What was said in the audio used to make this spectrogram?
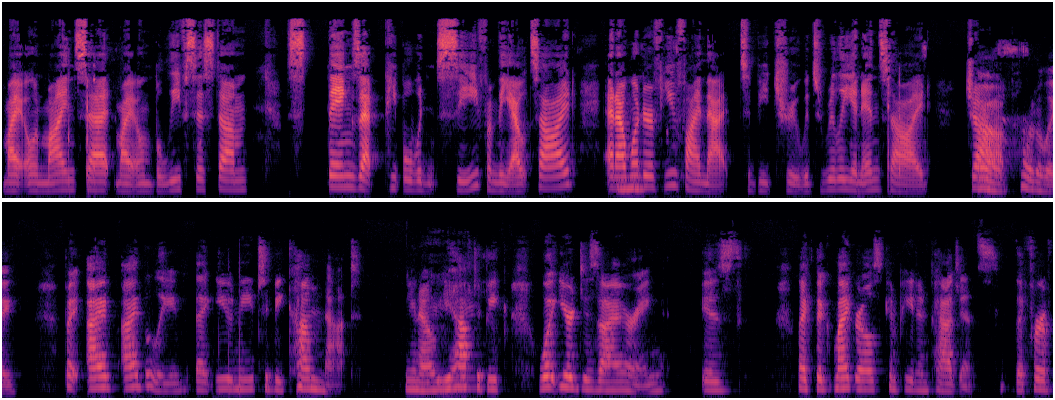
my own mindset my own belief system things that people wouldn't see from the outside. And I Mhm. wonder if you find that to be true. It's really an inside job. Oh, totally. But I I believe that you need to become that. You know, you have to be what you're desiring is like the my girls compete in pageants that for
